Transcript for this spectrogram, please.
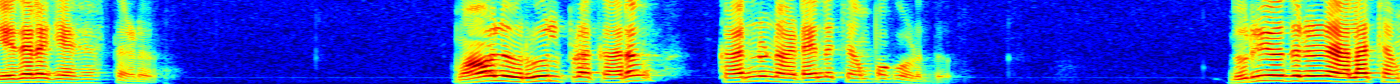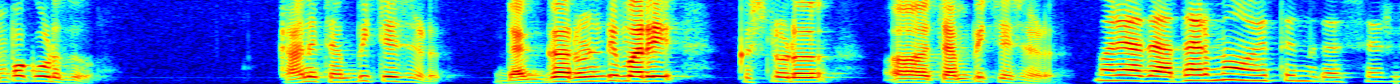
ఏదైనా చేసేస్తాడు. మామూలు రూల్ ప్రకారం కర్ణుని ఆ టైంలో చంపకూడదు. దుర్యోధనుని అలా చంపకూడదు. కానీ చంపించేశాడు. దగ్గరుండి మరి కృష్ణుడు చంపించేశాడు. మరి అది అధర్మం అవుతుంది కదా సార్.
